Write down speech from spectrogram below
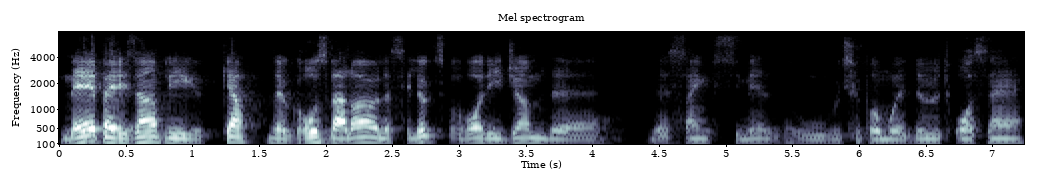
Mais par exemple, les cartes de grosse valeur, c'est là que tu vas voir des jumps de, de 5 6 000 ou je sais pas moi, 2 300,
